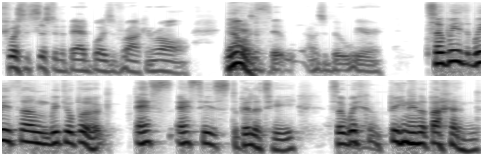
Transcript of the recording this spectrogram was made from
Twisted Sister, the Bad Boys of Rock and Roll. That Yes. was a bit that was a bit weird. So with with um with your book, S S is stability. So with being in a band,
